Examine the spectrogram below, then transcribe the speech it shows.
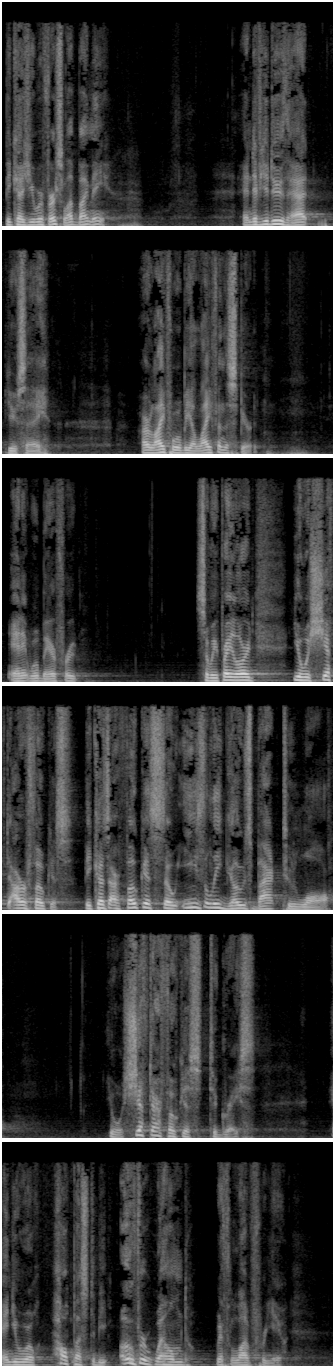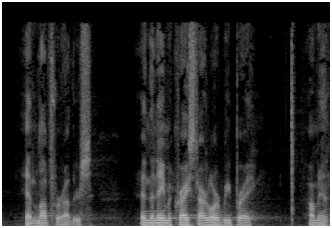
because you were first loved by me. And if you do that, you say, our life will be a life in the Spirit and it will bear fruit. So we pray, Lord, you will shift our focus because our focus so easily goes back to law. You will shift our focus to grace, and you will help us to be overwhelmed with love for you and love for others. In the name of Christ our Lord, we pray. Amen.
